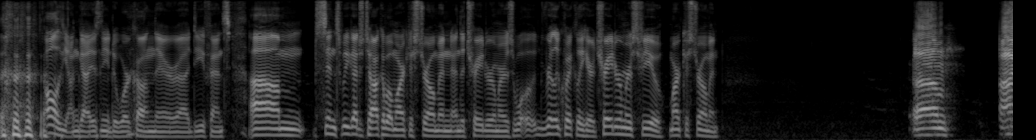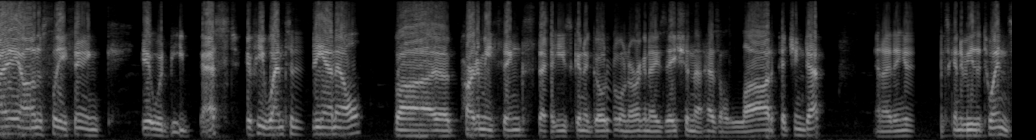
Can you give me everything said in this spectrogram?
all young guys need to work on their uh, defense. Um, since we got to talk about Marcus Stroman and the trade rumors, wh- really quickly here, trade rumors for you, Marcus Stroman. Um, I honestly think it would be best if he went to the NL, but part of me thinks that he's going to go to an organization that has a lot of pitching depth, and I think it's going to be the Twins.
